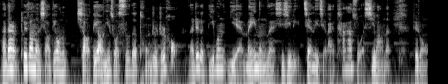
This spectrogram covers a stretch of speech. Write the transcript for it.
啊，但是推翻了小狄奥小狄奥尼索斯的统治之后，那这个狄翁也没能在西西里建立起来他所希望的这种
